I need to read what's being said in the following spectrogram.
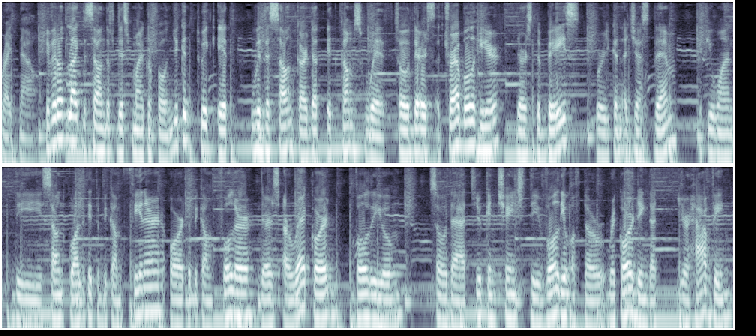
right now. If you don't like the sound of this microphone, you can tweak it with the sound card that it comes with. So there's a treble here, there's the bass where you can adjust them. If you want the sound quality to become thinner or to become fuller, there's a record volume so that you can change the volume of the recording that you're having.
